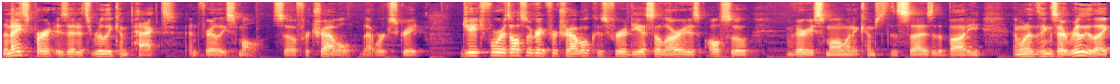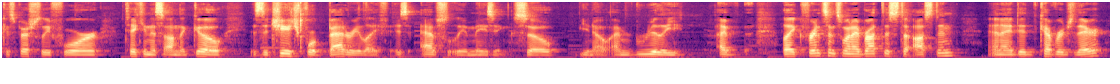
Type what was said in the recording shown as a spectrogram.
the nice part is that it's really compact and fairly small. So for travel, that works great. GH4 is also great for travel because for a DSLR, it is also very small when it comes to the size of the body. And one of the things I really like, especially for taking this on the go, is the GH4 battery life is absolutely amazing. So, you know, I'm really I've like for instance when I brought this to Austin and I did coverage there,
